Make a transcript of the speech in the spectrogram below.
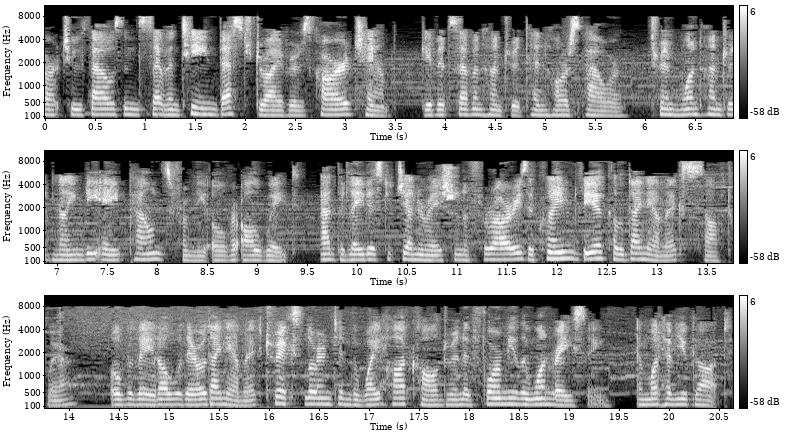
our 2017 Best Driver's Car Champ, give it 710 horsepower trim 198 pounds from the overall weight, add the latest generation of Ferrari's acclaimed vehicle dynamics software, overlay it all with aerodynamic tricks learned in the white-hot cauldron of Formula One racing, and what have you got?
